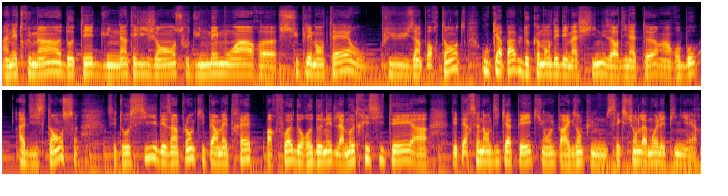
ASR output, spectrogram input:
un être humain doté d'une intelligence ou d'une mémoire euh, supplémentaire plus importante, ou capable de commander des machines, des ordinateurs, un robot à distance. C'est aussi des implants qui permettraient parfois de redonner de la motricité à des personnes handicapées qui ont eu par exemple une section de la moelle épinière.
